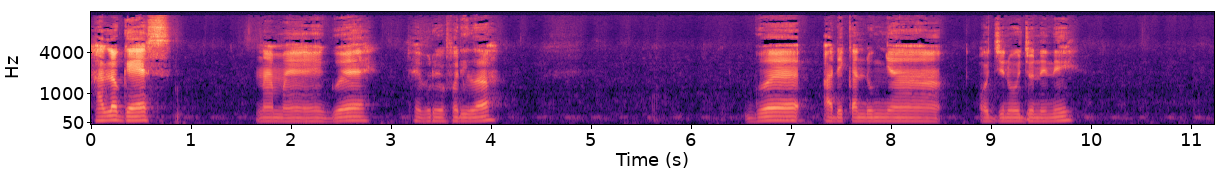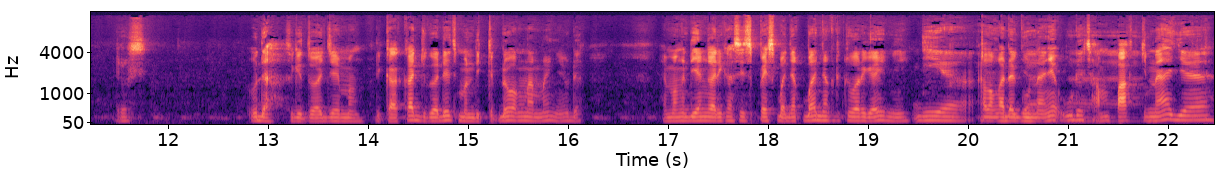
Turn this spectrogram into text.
Halo guys. Nama gue Febrio Fadila. Gue adik kandungnya Ojin Ojun ini. Terus Udah segitu aja emang. Di kakak juga dia cuma dikit doang namanya udah. Emang dia nggak dikasih space banyak-banyak di keluarga ini. dia Kalau nggak ada gunanya udah campakin aja.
